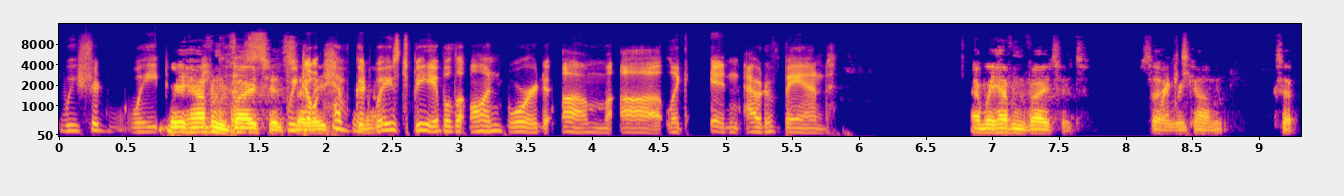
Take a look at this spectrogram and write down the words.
We should wait. We haven't voted, We so don't we- have good yeah. ways to be able to onboard um uh like in out of band. And we haven't voted, so we can't accept.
